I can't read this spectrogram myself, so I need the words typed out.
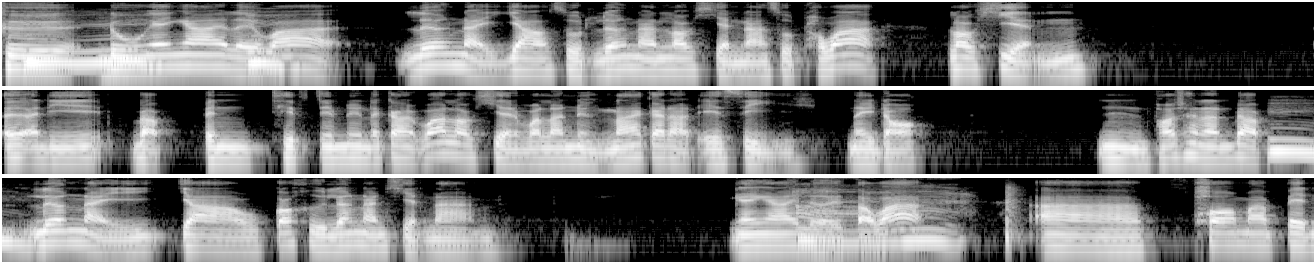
คืออมดูง่าย ๆเลยอืมว่า เรื่องไหนยาวสุดเรื่องนั้นเราเขียนนานสุด เพราะว่าเราเขียน เอออันนี้แบบเป็นทิปนิดนึงแล้วกันว่าเราเขียนวันละหนึ่งหน้ากระดาษ A4 ในด็อกอืม เพราะฉะนั้นแบบอืมเรื่องไหนยาวก็คือเรื่องนั้นเขียนนาน ง่าย ๆ เลย แต่ว่า อ่าอ่าพอมาเป็น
